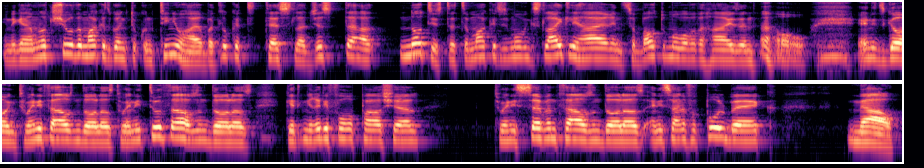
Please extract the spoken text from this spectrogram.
And again, I'm not sure the market's going to continue higher, but look at Tesla. Just uh, notice that the market is moving slightly higher and it's about to move over the highs and oh, and it's going $20,000, $22,000, getting ready for a partial, $27,000, any sign of a pullback. Now,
